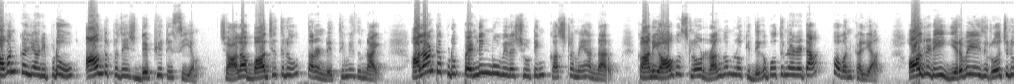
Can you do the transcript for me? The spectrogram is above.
పవన్ కళ్యాణ్ ఇప్పుడు ఆంధ్రప్రదేశ్ డిప్యూటీ సీఎం. చాలా బాధ్యతలు తన నెత్తి మీద ఉన్నాయి. అలాంటప్పుడు పెండింగ్ మూవీల షూటింగ్ కష్టమే అన్నారు. కానీ ఆగస్టులో రంగంలోకి దిగబోతున్నాడట పవన్ కళ్యాణ్. ఆల్రెడీ ఇరవై ఐదు రోజులు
